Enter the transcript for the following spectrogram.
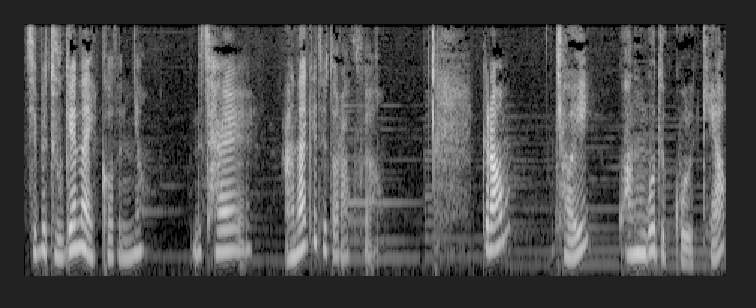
집에 두 개나 있거든요. 근데 잘 안 하게 되더라고요. 그럼 저희 광고 듣고 올게요.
